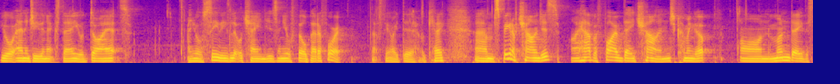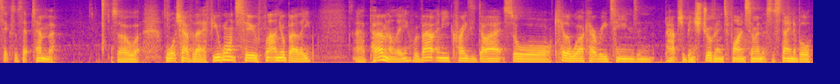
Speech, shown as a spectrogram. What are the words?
your energy the next day, your diet, and you'll see these little changes, and you'll feel better for it. That's the idea, okay? Um, speaking of challenges, I have a five day challenge coming up on Monday, the 6th of September. So uh, watch out for that. If you want to flatten your belly uh, permanently without any crazy diets or killer workout routines, and perhaps you've been struggling to find something that's sustainable,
